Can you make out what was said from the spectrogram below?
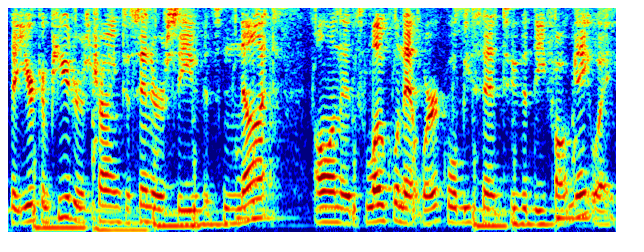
that your computer is trying to send or receive that's not on its local network will be sent to the default gateway,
